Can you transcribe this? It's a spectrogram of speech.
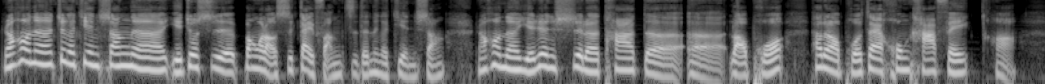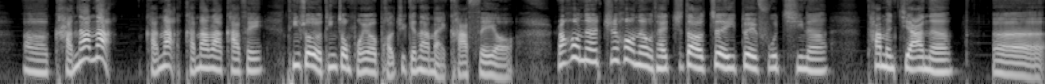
然后呢，这个建商呢，也就是帮我老师盖房子的那个建商。然后呢，也认识了他的呃老婆，他的老婆在烘咖啡，哈，呃，卡娜娜。卡纳卡纳纳咖啡，听说有听众朋友跑去跟他买咖啡哦。然后呢，之后呢，我才知道这一对夫妻呢，他们家呢，呃，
